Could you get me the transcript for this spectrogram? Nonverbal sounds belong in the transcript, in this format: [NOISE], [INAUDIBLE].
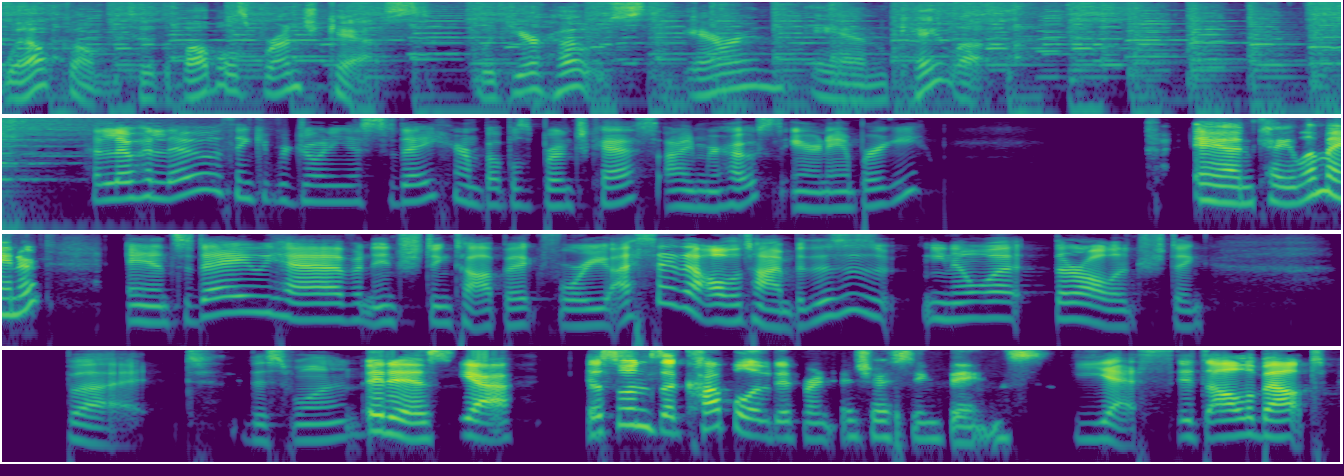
Welcome to the Bubbles Brunchcast with your hosts, Aaron and Kayla. Hello, hello. Thank you for joining us today here on Bubbles Brunchcast. I'm your host, Aaron Ambriggy. And Kayla Maynard. And today we have an interesting topic for you. I say that all the time, but this is, you know what? They're all interesting. But this one, It is, yeah. This one's a couple of different interesting things. yes, it's all about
